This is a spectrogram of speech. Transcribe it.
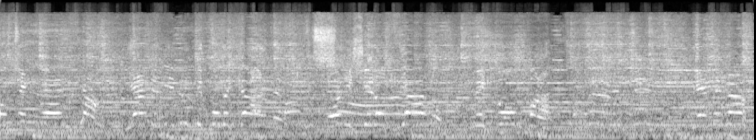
Konsekwencja! Jeden i drugi polekarny! Oni się rozjadą! My kompas! Jedenastu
